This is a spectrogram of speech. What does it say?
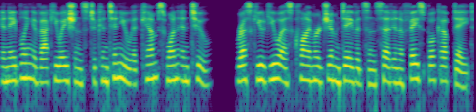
enabling evacuations to continue at Camps 1 and 2, rescued U.S. climber Jim Davidson said in a Facebook update.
